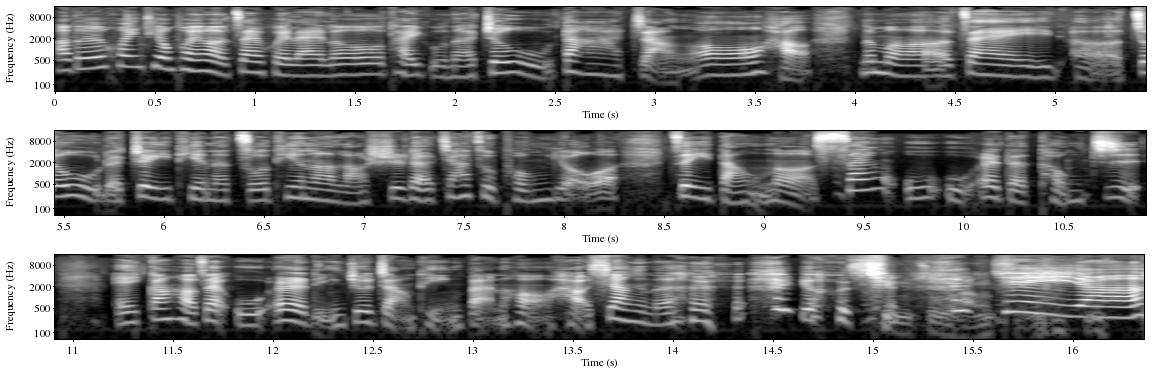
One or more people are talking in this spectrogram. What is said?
好的，欢迎听众朋友再回来喽！台股呢周五大涨哦。好，那么在呃周五的这一天呢，昨天呢老师的家族朋友哦这一档呢三五五二的同志，哎刚好在五二零就涨停板哈，好像呢 有庆祝行情，对呀，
